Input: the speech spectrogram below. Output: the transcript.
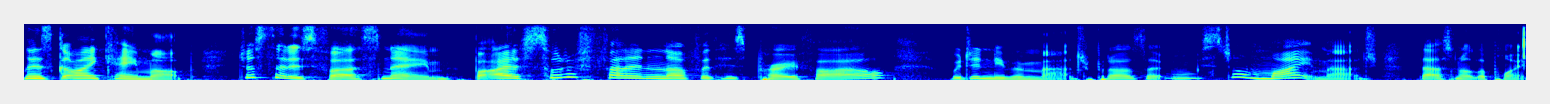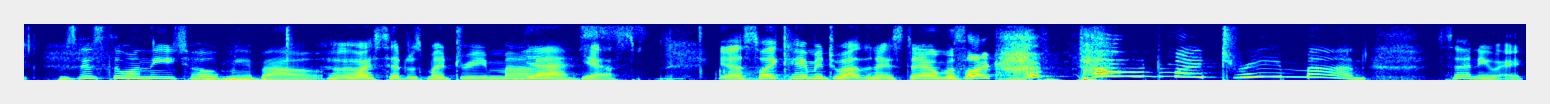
this guy came up, just said his first name, but I sort of fell in love with his profile. We didn't even match, but I was like, "Mm, we still might match. That's not the point. Was this the one that you told me about? Who I said was my dream man? Yes. Yes. Yeah, so I came into it the next day and was like, I found my dream man. So anyway,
